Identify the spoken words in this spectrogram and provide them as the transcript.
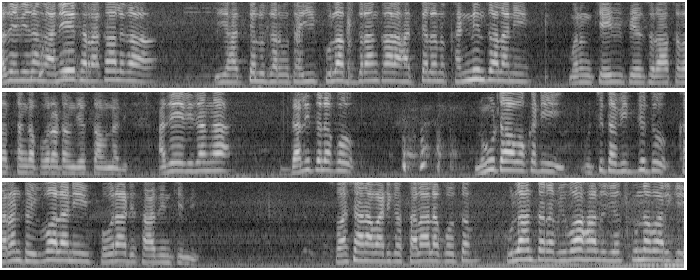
అదేవిధంగా అనేక రకాలుగా ఈ హత్యలు జరుగుతాయి. ఈ కుల దురంకాల హత్యలను ఖండించాలని మనం కేవీపీఎస్ రాష్ట్ర వ్యాప్తంగా పోరాటం చేస్తూ ఉన్నది. అదేవిధంగా దళితులకు నూట ఒకటి ఉచిత విద్యుత్ కరెంటు ఇవ్వాలని పోరాడి సాధించింది. శ్మశాన వాటిక స్థలాల కోసం కులాంతర వివాహాలు చేసుకున్న వారికి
